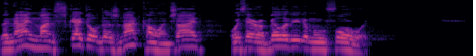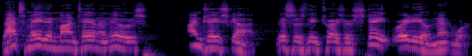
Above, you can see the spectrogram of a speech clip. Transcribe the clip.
the nine month schedule does not coincide with their ability to move forward. That's Made in Montana News. I'm Jay Scott. This is the Treasure State Radio Network.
